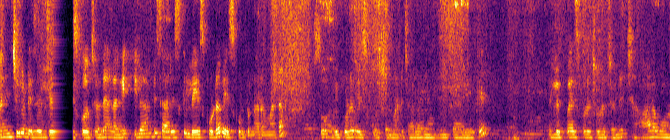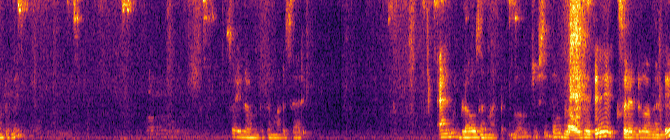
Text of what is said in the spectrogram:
మంచిగా డిజైన్ చేసుకోవచ్చు అండి అలాగే ఇలాంటి శారీస్కి లేస్ కూడా వేసుకుంటున్నారు అనమాట సో అవి కూడా వేసుకోవచ్చు అనమాట చాలా బాగుంటుంది శారీ అయితే. లుక్ వైజ్ కూడా చూడొచ్చండి. చాలా బాగుంటుంది. సో ఇలా ఉంటుంది అనమాట శారీ. అండ్ బ్లౌజ్ అనమాట బ్లౌజ్ చూసిద్దాం. బ్లౌజ్ అయితే ఎక్సలెంట్గా ఉందండి.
